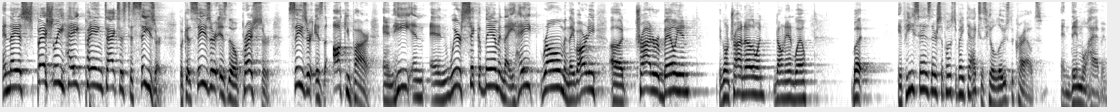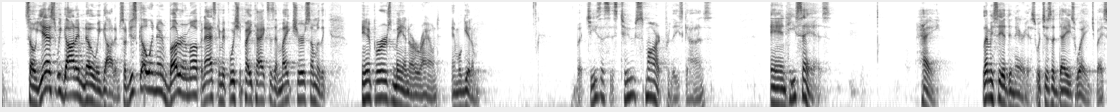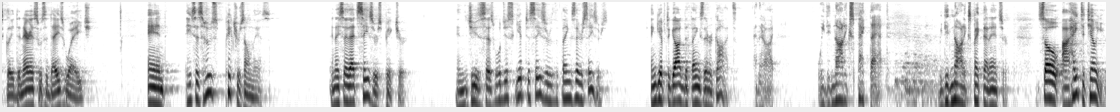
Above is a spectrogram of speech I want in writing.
And they especially hate paying taxes to Caesar because Caesar is the oppressor. Caesar is the occupier, and he and and we're sick of them, and they hate Rome, and they've already uh, tried a rebellion. They're going to try another one. Don't end well. But if he says they're supposed to pay taxes, he'll lose the crowds, and then we'll have him. So yes, we got him. No, we got him. So just go in there and butter him up and ask him if we should pay taxes, and make sure some of the emperor's men are around, and we'll get him. But Jesus is too smart for these guys. And he says, Hey, let me see a denarius, which is a day's wage, basically. A denarius was a day's wage. And he says, Whose picture's on this? And they say, That's Caesar's picture. And Jesus says, Well, just give to Caesar the things that are Caesar's and give to God the things that are God's. And they're like, We did not expect that. We did not expect that answer. So I hate to tell you,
